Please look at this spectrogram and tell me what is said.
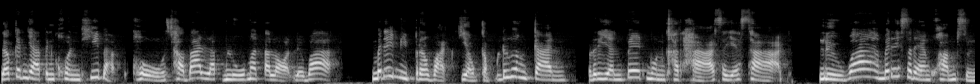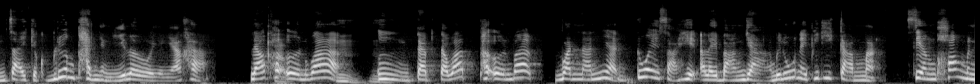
แล้วกัญญาเป็นคนที่แบบโหชาวบ้านรับรู้มาตลอดเลยว่า ไม่ได้มีประวัติเกี่ยวกับเรื่องการเรียนเวทมนต์คาถาไสยศาสตร์ หรือว่าไม่ได้แสดงความสนใจเกี่ยวกับเรื่องพันอย่างนี้เลยอย่างเงี้ยค่ะ แล้วเผอิญว่าอืมอืมอืม แต่แต่ว่าเผอิญว่าวันนั้นเนี่ยด้วยสาเหตุอะไรบางอย่าง ไม่รู้ในพิธีกรรมอะเสียงข้องมัน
